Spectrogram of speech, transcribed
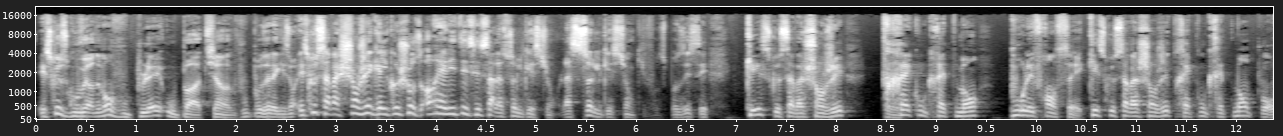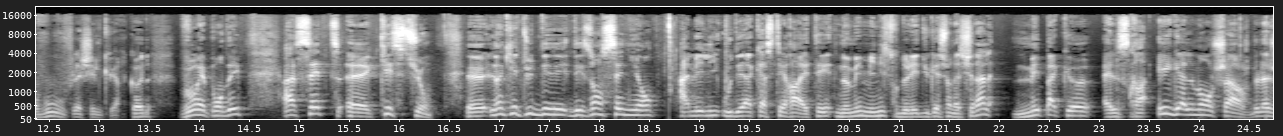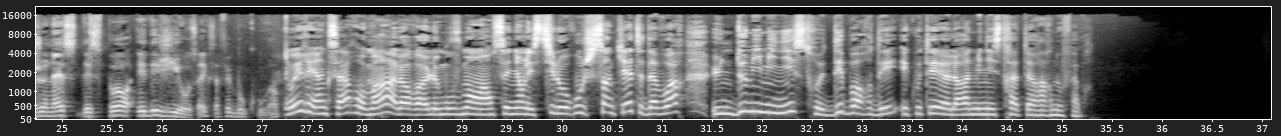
Est-ce que ce gouvernement vous plaît ou pas? Tiens, vous posez la question. Est-ce que ça va changer quelque chose? En réalité, c'est ça la seule question. La seule question qu'il faut se poser, c'est qu'est-ce que ça va changer très concrètement pour les Français. Qu'est-ce que ça va changer très concrètement pour vous Vous flashez le QR code. Vous répondez à cette euh, question. Euh, l'inquiétude des, enseignants. Amélie Oudéa-Castera a été nommée ministre de l'Éducation nationale, mais pas que. Elle sera également en charge de la jeunesse, des sports et des JO. C'est vrai que ça fait beaucoup. Hein. Oui, rien que ça, Romain. Alors, euh, le mouvement enseignant les stylos rouges s'inquiète d'avoir une demi-ministre débordée. Écoutez leur administrateur Arnaud Fabre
